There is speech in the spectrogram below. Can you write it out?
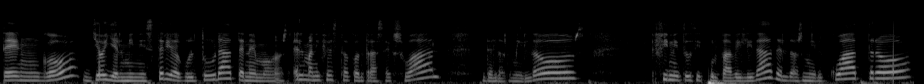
tengo, yo y el Ministerio de Cultura tenemos el Manifiesto Contrasexual del 2002, Finitud y Culpabilidad del 2004,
